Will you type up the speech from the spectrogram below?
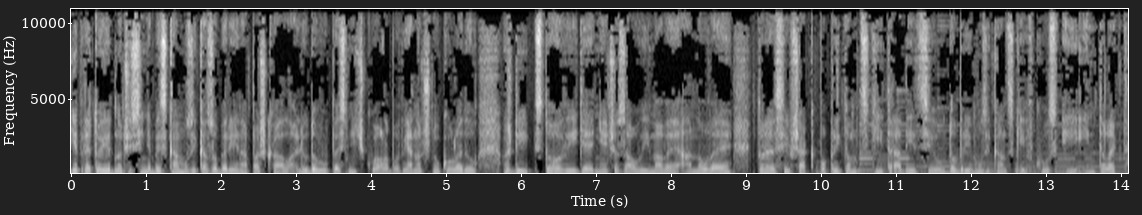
Je preto jedno, či si Nebeská muzika zoberie na paškal ľudovú pesničku alebo vianočnú koledu, vždy z toho vyjde niečo zaujímavé a nové, ktoré si však popri tom ctí tradíciu, dobrý muzikantský vkus i intelekt.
